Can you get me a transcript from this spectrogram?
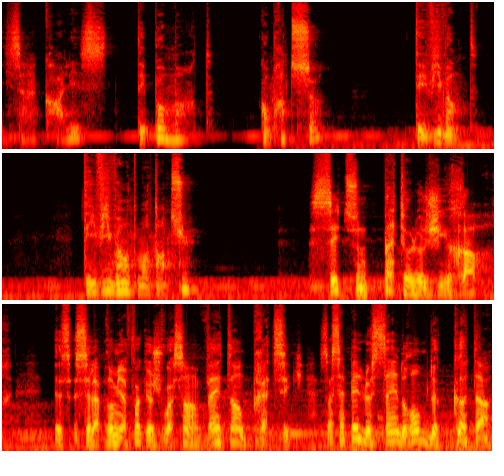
Isa, Calice, t'es pas morte. Comprends-tu ça? T'es vivante. T'es vivante, m'entends-tu? C'est une pathologie rare. C'est la première fois que je vois ça en 20 ans de pratique. Ça s'appelle le syndrome de Cotard,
